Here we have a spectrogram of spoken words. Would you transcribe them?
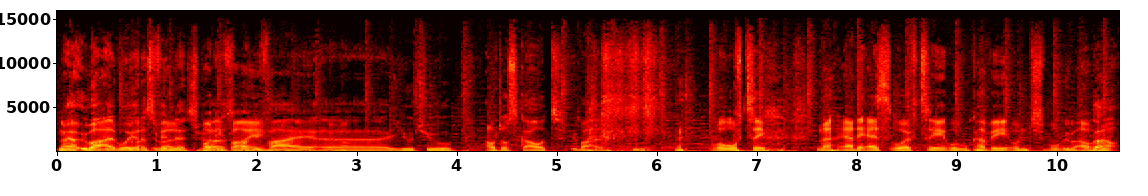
naja, überall, wo ihr das überall. findet. Spotify, Spotify äh, YouTube, Autoscout, überall. OFC. Ne? RDS, OFC, UKW und wo überall. Genau.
